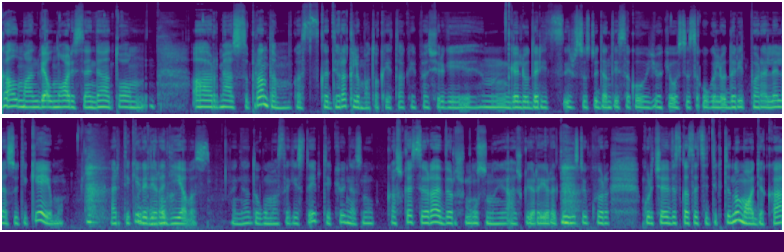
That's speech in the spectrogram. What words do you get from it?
Gal man vėl norisi, ne, to, ar mes suprantam, kas, kad yra klimato kaita, kaip aš irgi mm, galiu daryti ir su studentais sakau, juokiausi, sakau, galiu daryti paralelę su tikėjimu. Ar tiki, kad yra Dievas? Ne, dauguma sakys taip, tikiu, nes nu, kažkas yra virš mūsų, nu, aišku, yra ir ateistų, kur, kur čia viskas atsitiktinumo dėka.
